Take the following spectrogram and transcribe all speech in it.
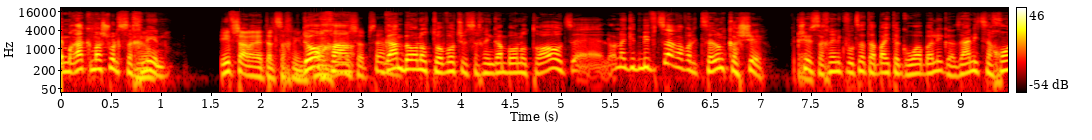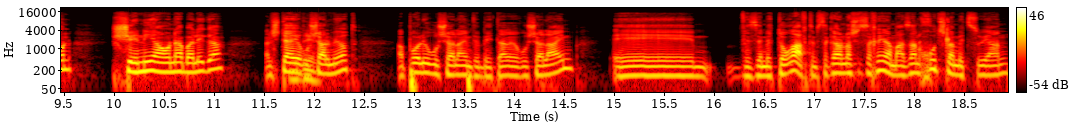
אמ, רק משהו על סכנין. אי אפשר לרדת על סכנין. נכון? דוחה. גם בעונות טובות של סכנין, גם בעונות רעות, זה לא נגיד מבצר, אבל אצטדיון קשה. כן. תקשיב, סכנין היא קבוצת הבית הגרועה בליגה. זה היה ניצחון שני העונה בליגה, על שתי. הירושלמיות, הפועל ירושלים וביתר ירושלים. אמ, וזה מטורף, אתה מסתכל על העונה של סכנין, המאזן חוץ שלה מצוין.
